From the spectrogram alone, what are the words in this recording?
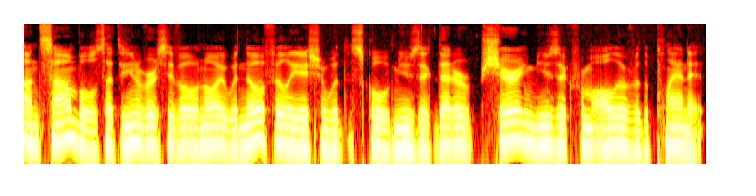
ensembles at the University of Illinois with no affiliation with the School of Music that are sharing music from all over the planet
